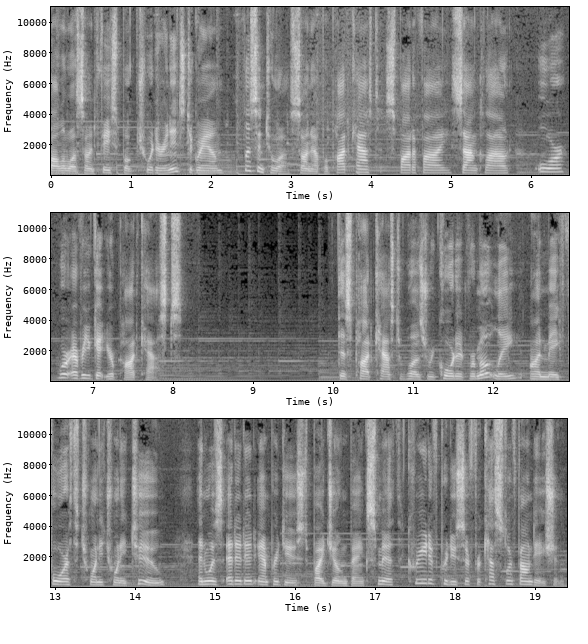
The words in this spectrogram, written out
Follow us on Facebook, Twitter, and Instagram. Listen to us on Apple Podcast, Spotify, SoundCloud, or wherever you get your podcasts. This podcast was recorded remotely on May 4th, 2022 and was edited and produced by Joan Banks Smith, creative producer for Kessler Foundation.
